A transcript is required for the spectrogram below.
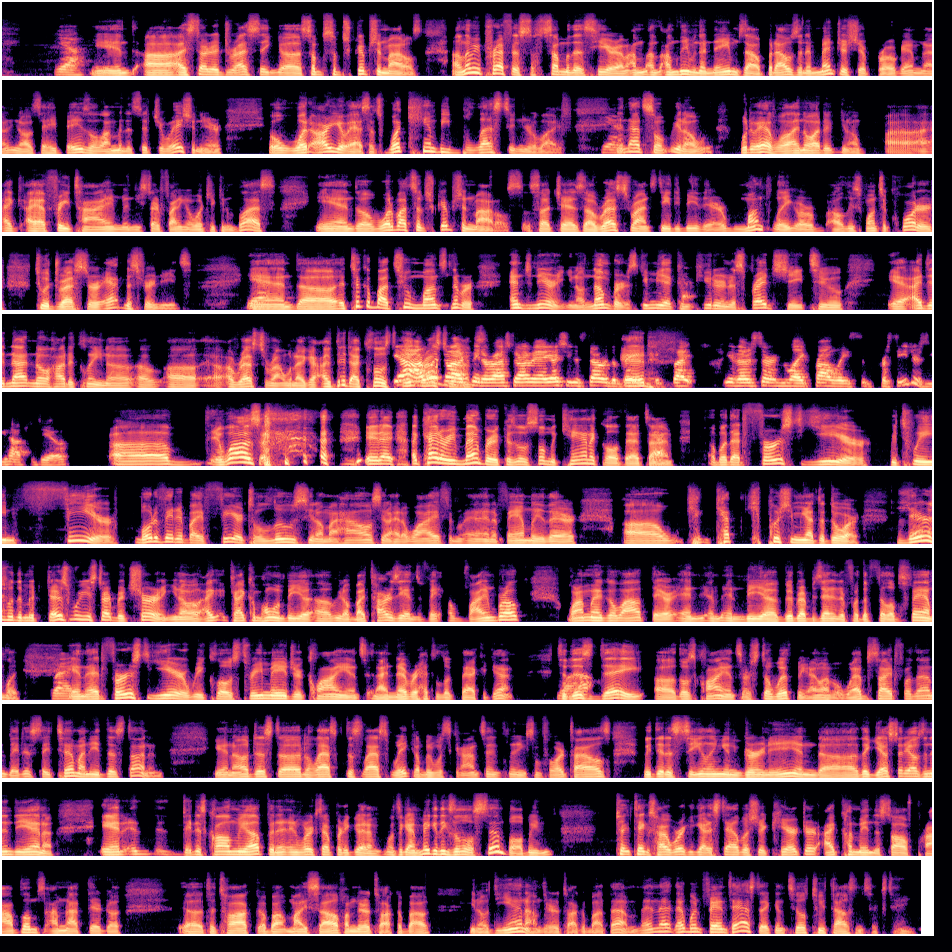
Yeah. And uh, I started addressing uh, some subscription models. Uh, let me preface some of this here. I'm, I'm, I'm leaving the names out, but I was in a mentorship program. And I, you know, I'd say, hey, Basil, I'm in a situation here. Well, what are your assets? What can be blessed in your life? Yeah. And that's so, you know, what do I have? Well, I know how to, you know, uh, I, I, have free time and you start finding out what you can bless. And uh, what about subscription models, such as uh, restaurants need to be there monthly or at least once a quarter to address their atmosphere needs? Yeah. And uh, it took about two months. Never engineering, you know, numbers. Give me a computer and a spreadsheet to. Yeah, I did not know how to clean a a, a restaurant when I got. I did. I closed. Yeah, I wouldn't know how to clean a restaurant. I mean, I guess you just start with the basics, but you know, there's certain like probably some procedures you have to do. Uh, it was, and I, I kind of remember it because it was so mechanical at that time. Yeah. But that first year between fear, motivated by fear to lose, you know, my house, you know, I had a wife and, and a family there, uh, kept pushing me out the door. There's where the there's where you start maturing. You know, I I come home and be a, a you know my Tarzan's vine broke, or I'm going to go out there and, and, and be a good representative for the Phillips family. Right. And that first year, we closed three major clients, and I never had to look back again. To wow. this day, uh, those clients are still with me. I don't have a website for them. They just say, "Tim, I need this done," and you know just uh the last this last week i'm in wisconsin cleaning some floor tiles. We did a ceiling in Gurnee, and uh think yesterday i was in indiana. And they just called me up and it, it, works out pretty good. I'm once again I'm making things a little simple. I mean t- takes hard work. You got to establish your character. I come in to solve problems. I'm not there to uh, to talk about myself. I'm there to talk about you know deanna. I'm there to talk about them. And that, that went fantastic until 2016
